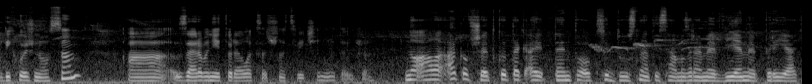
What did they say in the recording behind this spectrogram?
vdychuješ nosom a zároveň je to relaxačné cvičenie. Takže. No ale ako všetko, tak aj tento oxid dusnatý samozrejme vieme prijať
